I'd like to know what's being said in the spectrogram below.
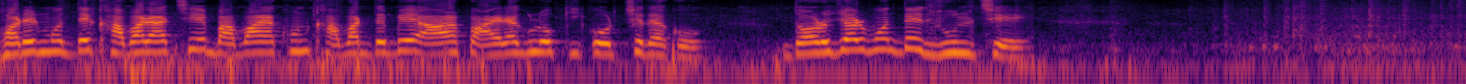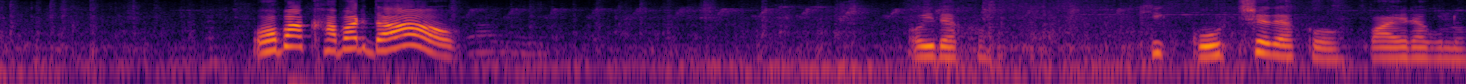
ঘরের মধ্যে খাবার আছে, বাবা এখন খাবার দেবে, আর পায়রাগুলো কি করছে দেখো? দরজার মধ্যে ঝুলছে। বাবা খাবার দাও। ওই দেখো কি করছে দেখো পায়রাগুলো।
